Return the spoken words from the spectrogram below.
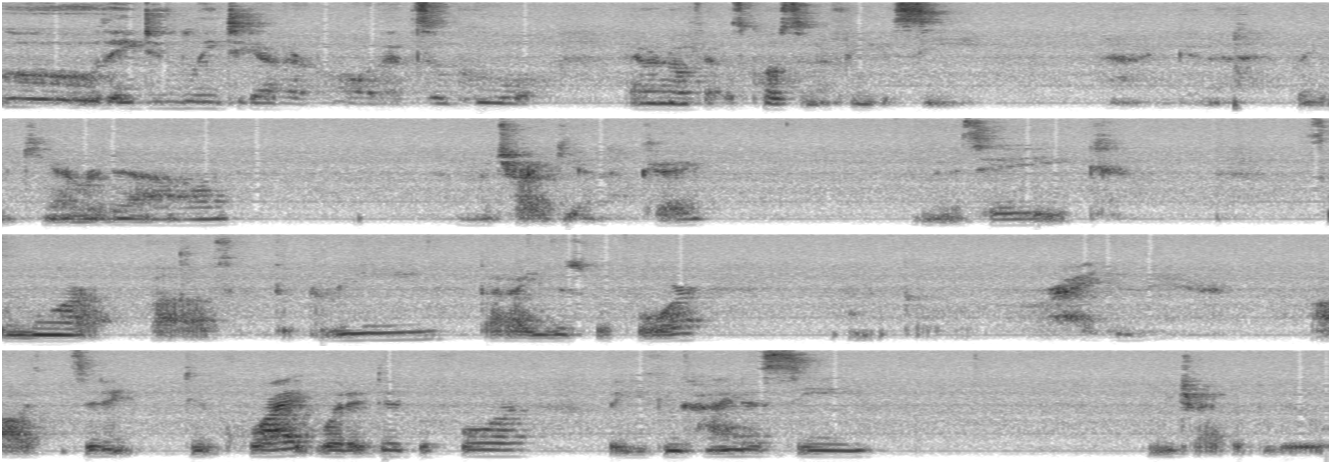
Ooh, they do bleed together. Oh, that's so cool. I don't know if that was close enough for you to see. I'm going to bring the camera down. I'm going to try again, okay? I'm going to take some more of the green that I used before. I'm going to go right in there. Oh, it didn't do quite what it did before, but you can kind of see. Let me try the blue.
